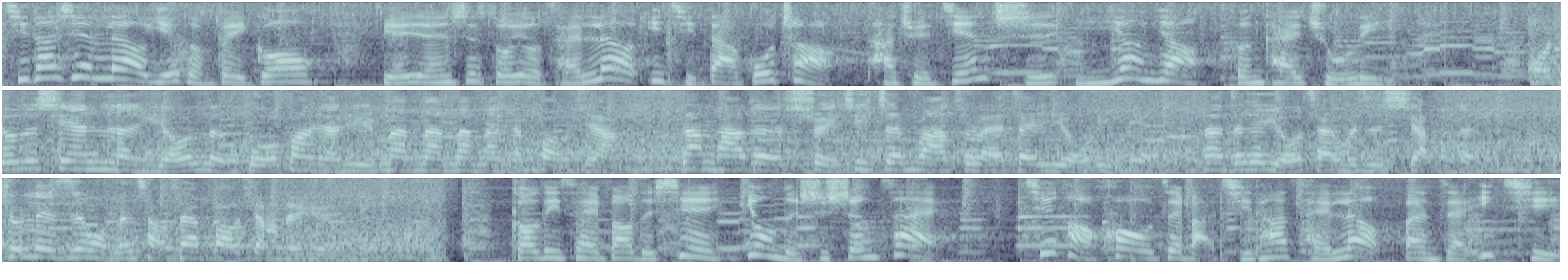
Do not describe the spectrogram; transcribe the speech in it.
其他馅料也很费工。别人是所有材料一起大锅炒，他却坚持一样样分开处理。我都是先冷油冷锅放下去，慢慢慢慢的爆香，让它的水汽蒸发出来在油里面，那这个油才会是香的，就类似我们炒菜爆香的原理。高丽菜包的馅用的是生菜，切好后再把其他材料拌在一起。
